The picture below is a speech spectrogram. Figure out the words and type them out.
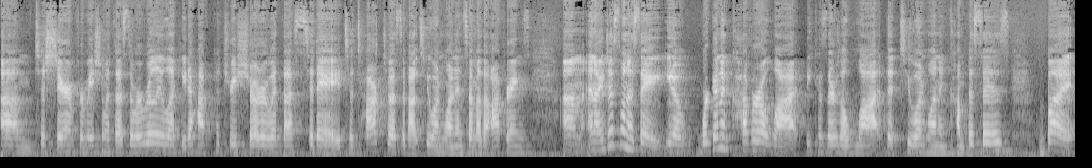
um, to share information with us. So we're really lucky to have Patrice Schroeder with us today to talk to us about 211 and some of the offerings. Um, and I just want to say, you know, we're going to cover a lot because there's a lot that 211 encompasses, but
